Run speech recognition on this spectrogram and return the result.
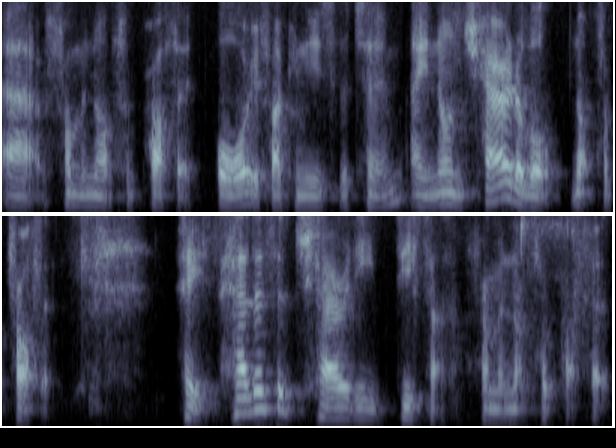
uh, from a not-for-profit, or if I can use the term, a non-charitable not-for-profit. Heath, how does a charity differ from a not-for-profit?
